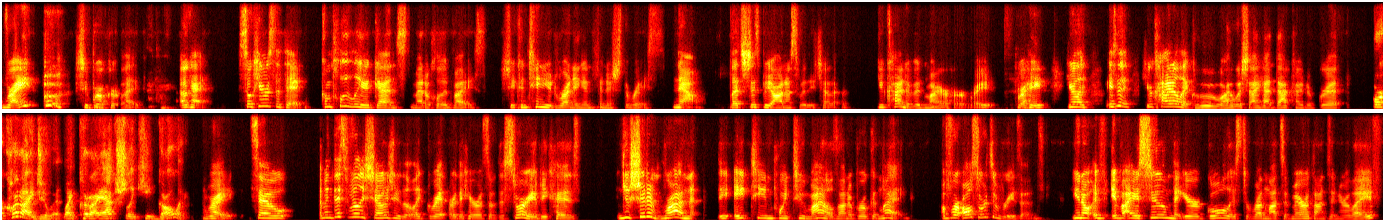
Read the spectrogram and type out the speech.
Right? she broke her leg. Okay. So here's the thing completely against medical advice. She continued running and finished the race. Now, let's just be honest with each other. You kind of admire her, right? Right? You're like, is it, you're kind of like, ooh, I wish I had that kind of grit or could I do it? Like, could I actually keep going? Right. So, I mean, this really shows you that like grit are the heroes of the story because you shouldn't run the 18.2 miles on a broken leg for all sorts of reasons. You know, if if I assume that your goal is to run lots of marathons in your life,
